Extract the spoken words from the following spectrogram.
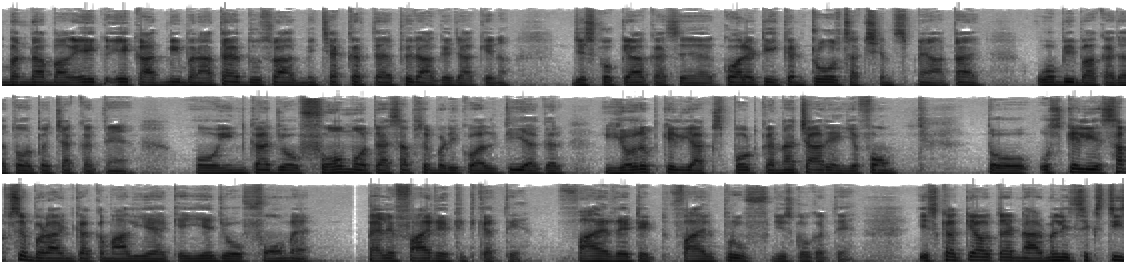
बंदा एक एक आदमी बनाता है, दूसरा आदमी चेक करता है, फिर आगे जाके ना, जिसको क्या कैसे क्वालिटी कंट्रोल सेक्शंस में आता है, वो भी बाकायदा तौर पर चेक करते हैं। वो इनका जो फॉर्म होता है, सबसे बड़ी क्वालिटी अगर यूरोप के लिए एक्सपोर्ट करना चाह रहे हैं ये फॉर्म तो उसके लिए सबसे बड़ा इनका कमाल ये है कि ये जो फॉर्म है, पहले फायर रेटेड करते हैं। फायर रेटेड फायर प्रूफ जिसको करते हैं। इसका क्या होता है नॉर्मली सिक्सटी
